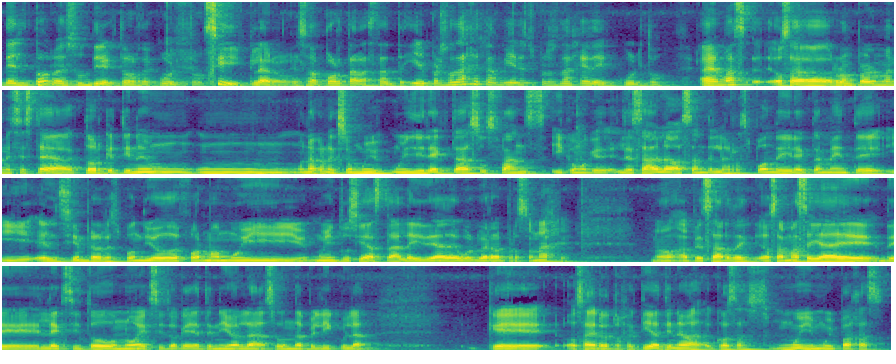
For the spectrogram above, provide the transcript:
Del Toro es un director de culto. Sí, claro. Eso aporta bastante. Y el personaje también es un personaje de culto. Además, o sea, Ron Perlman es este actor que tiene un- un- una conexión muy, muy directa a sus fans y como que les habla bastante, les responde directamente y él siempre respondió de forma muy, muy entusiasta a la idea de volver al personaje. ¿no? A pesar de, o sea, más allá del de, del éxito o no éxito que haya tenido en la segunda película, que, o sea, en retrospectiva tiene cosas muy, muy pajas.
